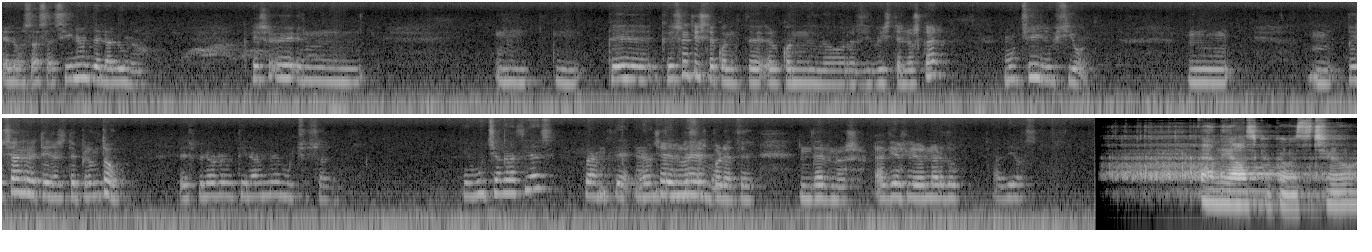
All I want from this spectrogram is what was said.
En Los Asesinos de la Luna. Es, eh, mm, mm, ¿qué, qué sentiste cuando, te- cuando recibiste el Oscar? Mucha ilusión. Mm, ¿Piensas retirarte pronto? Espero retirarme muchos años. Y muchas gracias por Muchas gracias por atendernos. Adiós, Leonardo. Adiós. And the Oscar goes to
